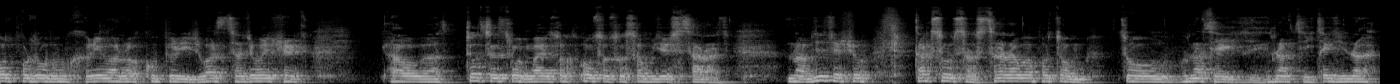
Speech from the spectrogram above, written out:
od podobu chlievano kúpili 20 oveček a to cez tvoj majetok, o to, to sa budeš starať. No a viete čo, tak som sa staral a potom to na, tej, na dedinách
